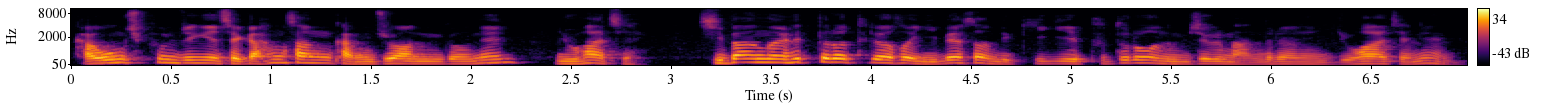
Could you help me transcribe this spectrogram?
가공식품 중에 제가 항상 강조한 거는 유화제. 지방을 흩뜨러뜨려서 입에서 느끼기에 부드러운 음식을 만들어내는 유화제는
